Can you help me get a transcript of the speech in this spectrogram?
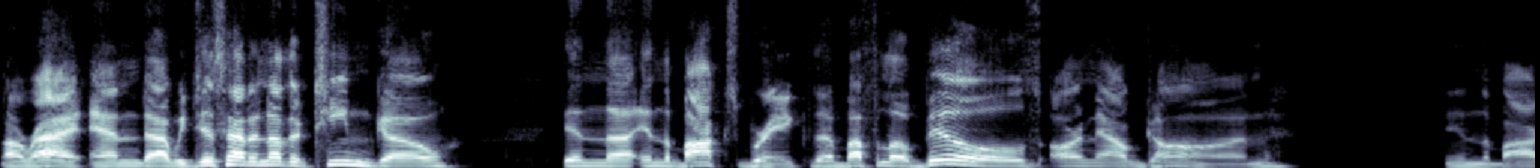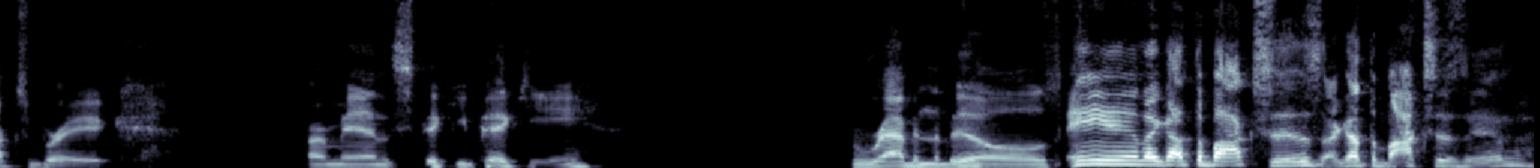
All right. And uh, we just had another team go in the in the box break. The Buffalo Bills are now gone in the box break. Our man Sticky Picky grabbing the bills. And i got the boxes. I got the boxes in.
